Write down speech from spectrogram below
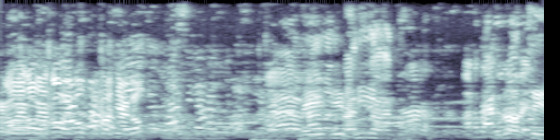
এগাও এই যে ভিড় রথে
